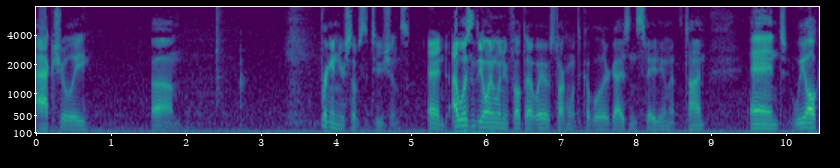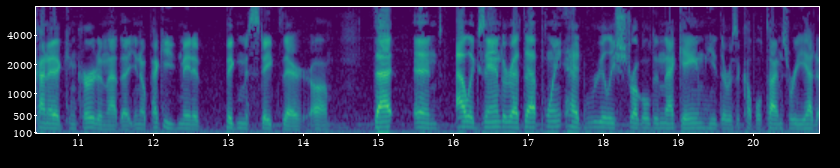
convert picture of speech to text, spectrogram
actually um, bring in your substitutions. And I wasn't the only one who felt that way. I was talking with a couple other guys in the stadium at the time, and we all kind of concurred in that. That you know, Petke made a big mistake there. Um, that and Alexander at that point had really struggled in that game. He there was a couple times where he had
